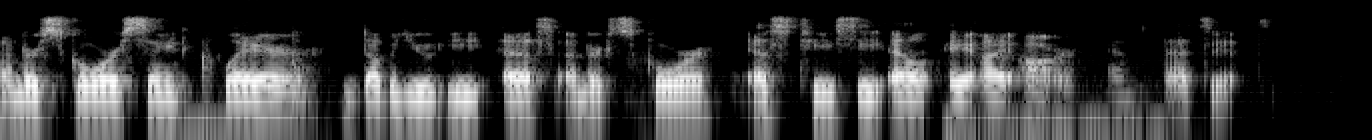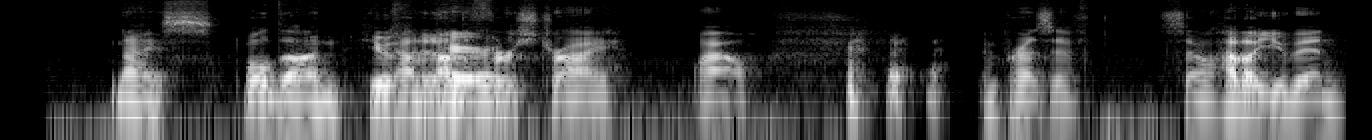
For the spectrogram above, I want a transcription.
underscore St. Clair, W E S underscore S T C L A I R. And that's it. Nice. Well done. He was Got prepared. it on the first try. Wow. Impressive. So, how about you, Ben?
